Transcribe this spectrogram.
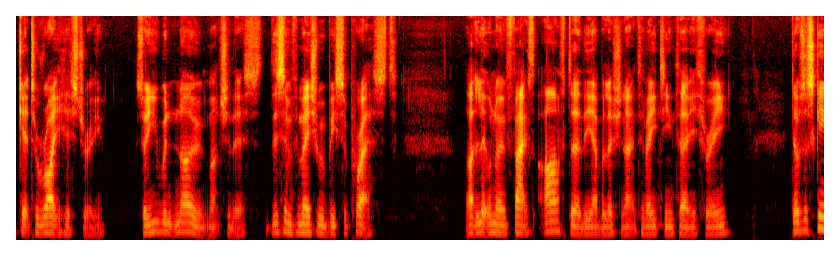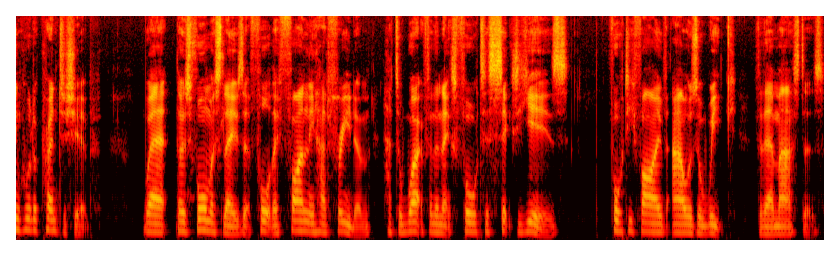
get to write history, so you wouldn't know much of this. This information would be suppressed. Like little known facts, after the Abolition Act of 1833, there was a scheme called apprenticeship, where those former slaves that thought they finally had freedom had to work for the next four to six years, 45 hours a week for their masters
